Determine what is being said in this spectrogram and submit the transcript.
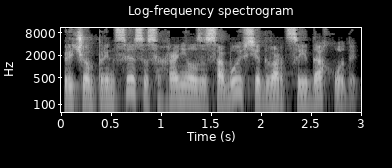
причем принцесса сохранила за собой все дворцы и доходы.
